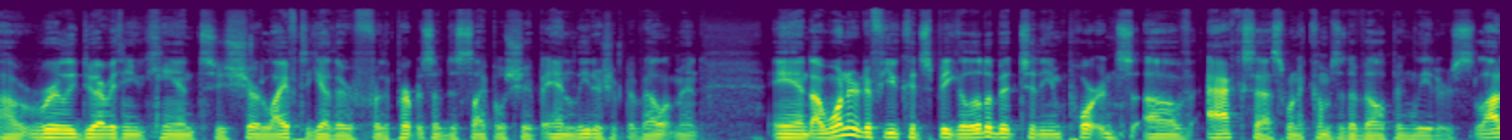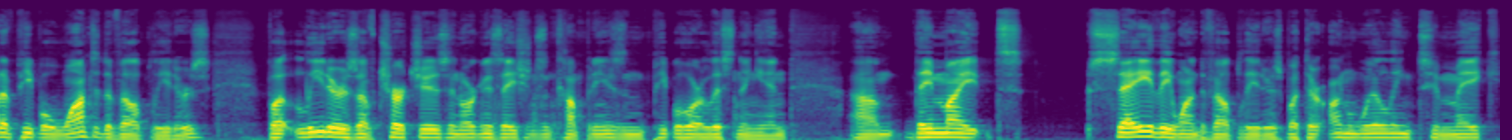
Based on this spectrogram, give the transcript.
uh, really do everything you can to share life together for the purpose of discipleship and leadership development. And I wondered if you could speak a little bit to the importance of access when it comes to developing leaders. A lot of people want to develop leaders, but leaders of churches and organizations and companies and people who are listening in, um, they might say they want to develop leaders, but they're unwilling to make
